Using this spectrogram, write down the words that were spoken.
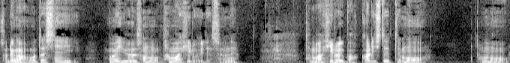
それが私が言う、その玉拾いですよね。玉拾いばっかりしてても、その、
